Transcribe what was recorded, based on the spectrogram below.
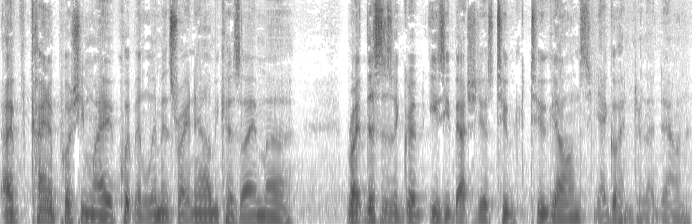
I've kind of pushing my equipment limits right now because I'm uh right. This is a good easy batch to do. It's two two gallons. Yeah, go ahead and turn that down.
